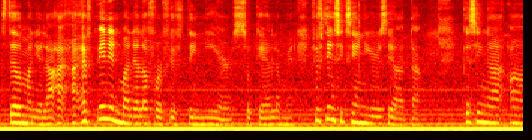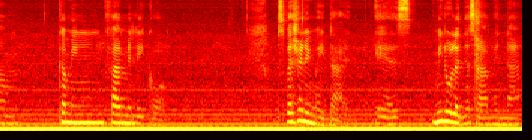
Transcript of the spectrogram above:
still Manila, I, I've been in Manila for 15 years. Okay, alam mo 15, 16 years yata. Kasi nga, um, kaming family ko, especially my dad, is minulad niya sa amin na,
